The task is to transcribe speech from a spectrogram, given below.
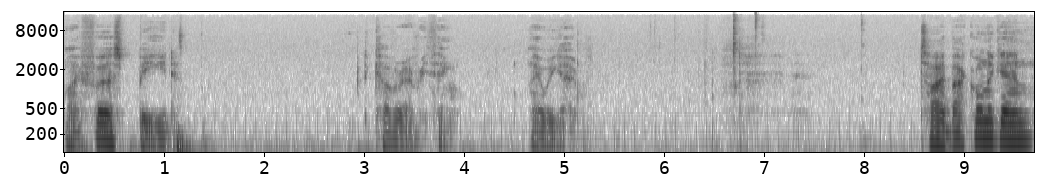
my first bead to cover everything. There we go. Tie back on again.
